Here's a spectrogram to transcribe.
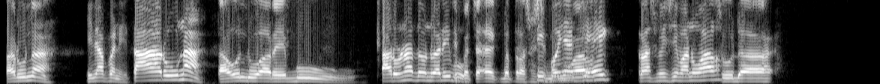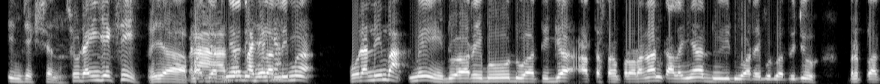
Taruna Ini apa nih? Taruna. tahun 2000 Taruna tahun 2000. tipe CX bertransmisi Tipenya manual CX, transmisi manual, sudah injection sudah injeksi. iya Nah, pajaknya di bulan pajaknya? 5 Bulan 5. Mei 2023 atas nama perorangan kalinya di 2027 berplat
